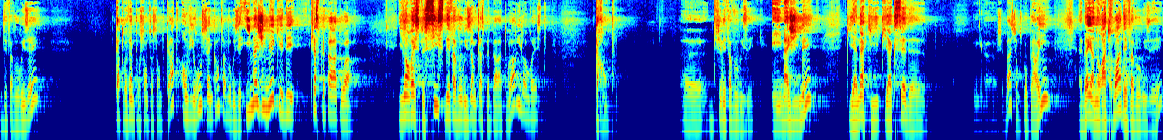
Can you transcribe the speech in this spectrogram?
défavorisés, 80% de 64, environ 50 favorisés. Imaginez qu'il y ait des classes préparatoires. Il en reste 6 défavorisés en classe préparatoire, il en reste 40 euh, chez les favorisés. Et imaginez qu'il y en a qui, accèdent, euh, je ne sais pas, Sciences Po Paris, eh bien, il y en aura 3 défavorisés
